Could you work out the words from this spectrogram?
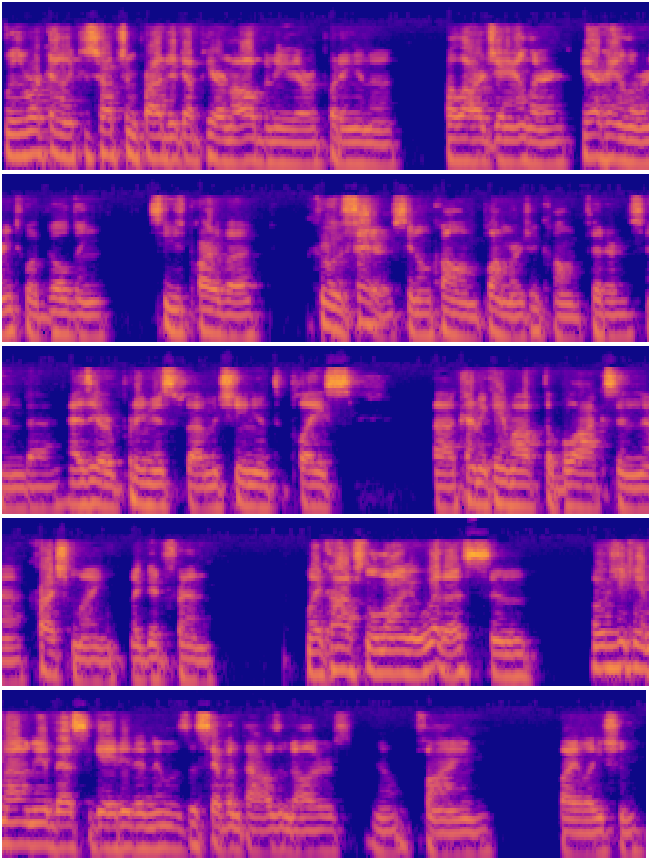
Was working on a construction project up here in Albany. They were putting in a, a large handler, air handler into a building. So he's part of a crew of fitters. You don't call them plumbers, you call them fitters. And uh, as they were putting this uh, machine into place, uh, kind of came off the blocks and uh, crushed my my good friend. Mike Hoff's no longer with us, and OSHA came out and investigated, and it was a seven thousand dollars, you know, fine violation.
